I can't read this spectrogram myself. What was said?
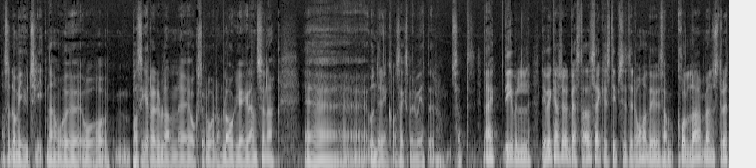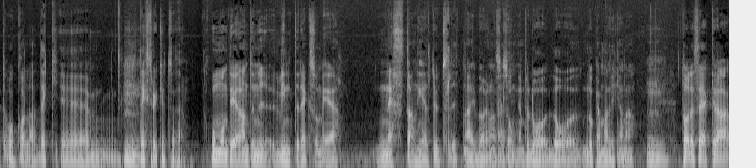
Alltså de är utslitna och, och passerar ibland eh, också då de lagliga gränserna eh, under 1,6 mm. Så att, nej, det är, väl, det är väl kanske det bästa säkerhetstipset idag. Det är liksom, kolla mönstret och kolla däck, eh, mm. däckstrycket. Så att säga. Och montera inte ny, vinterdäck som är nästan helt utslitna i början av Nej. säsongen. För då, då, då kan man lika gärna mm. ta det säkra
